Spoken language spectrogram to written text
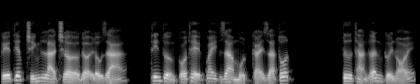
Kế tiếp chính là chờ đợi đấu giá, tin tưởng có thể quay ra một cái giá tốt. Tư thản ân cười nói,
